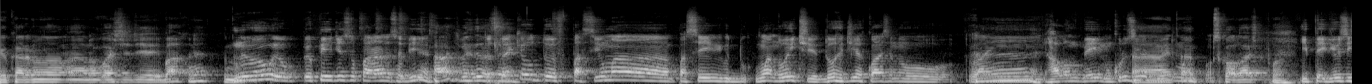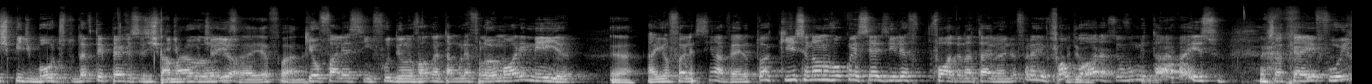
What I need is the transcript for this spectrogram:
Porque o cara não, não, não gosta de barco, né? Não, eu, eu perdi essa parada, sabia? Ah, tu perdeu? Tanto é que eu, eu passei uma. Passei uma noite, dois dias quase no. lá em Halong Bay, num cruzeiro, Ah, então é mar, pô. psicológico, pô. E peguei os speedboat, tu deve ter pego esses Tá speedboat maluco, aí, ó. isso aí é foda. Que eu falei assim, fudeu, não vou aguentar. A mulher falou, é uma hora e meia. É. Aí eu falei assim, ah, velho, eu tô aqui, senão eu não vou conhecer as ilhas foda na Tailândia. Eu falei, vambora, se eu vomitar, vai isso. Só que aí fui,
